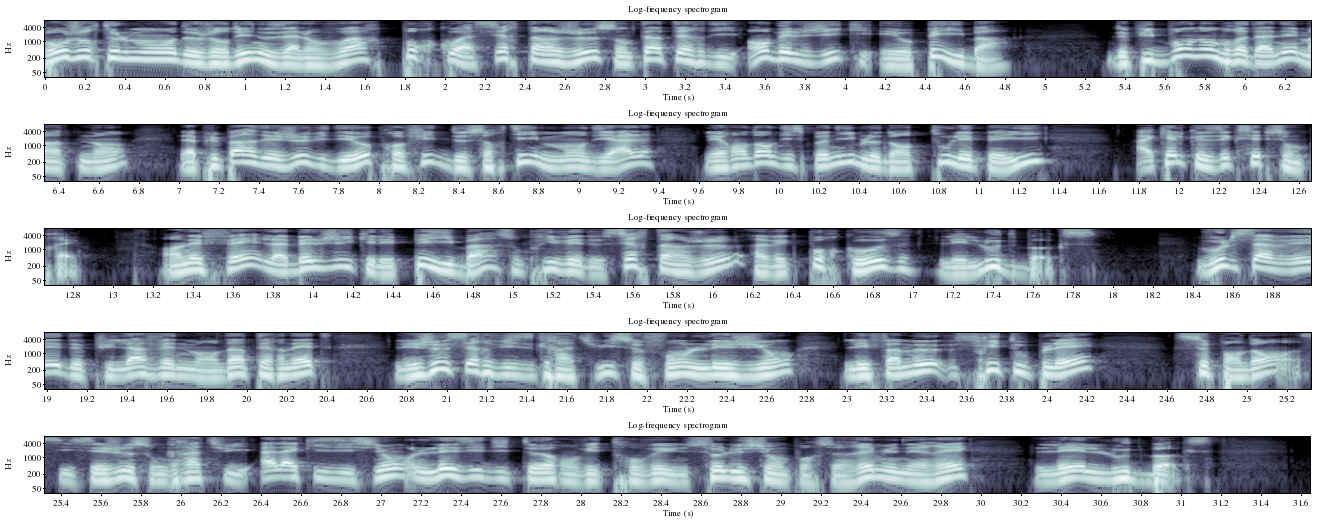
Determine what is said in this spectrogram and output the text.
Bonjour tout le monde, aujourd'hui nous allons voir pourquoi certains jeux sont interdits en Belgique et aux Pays-Bas. Depuis bon nombre d'années maintenant, la plupart des jeux vidéo profitent de sorties mondiales, les rendant disponibles dans tous les pays, à quelques exceptions près. En effet, la Belgique et les Pays-Bas sont privés de certains jeux avec pour cause les lootbox. Vous le savez, depuis l'avènement d'Internet, les jeux services gratuits se font légion, les fameux free-to-play, Cependant, si ces jeux sont gratuits à l'acquisition, les éditeurs ont vite trouvé une solution pour se rémunérer, les lootbox.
